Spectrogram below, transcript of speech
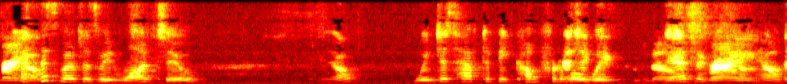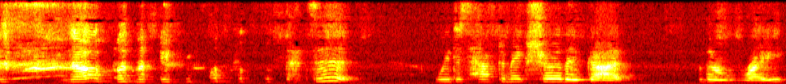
Right. as much as we'd want to Yep. we just have to be comfortable with Educate them, though. Yeah, it's a good right. one. No. that's it we just have to make sure they've got the right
